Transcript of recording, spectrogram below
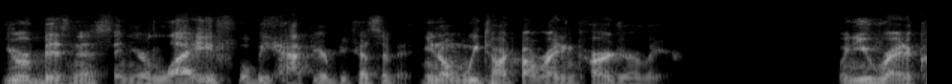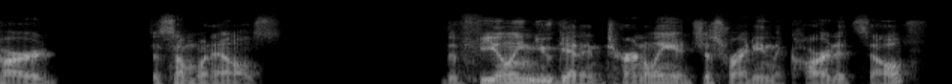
your business and your life will be happier because of it. You know, we talked about writing cards earlier. When you write a card to someone else, the feeling you get internally at just writing the card itself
